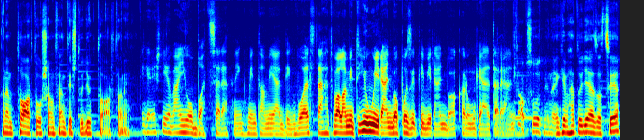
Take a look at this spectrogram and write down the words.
hanem tartósan fent is tudjuk tartani. Igen, és nyilván jobbat szeretnénk, mint ami eddig volt, tehát valamit jó irányba, pozitív irányba akarunk elterelni. Abszolút mindenki, hát ugye ez a cél.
